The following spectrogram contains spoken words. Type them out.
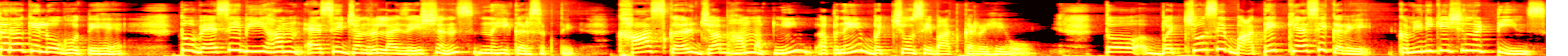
तरह के लोग होते हैं तो वैसे भी हम ऐसे जनरलाइजेशंस नहीं कर सकते, खासकर जब हम अपनी, अपने बच्चों से बात कर रहे हो। तो बच्चों से बातें कैसे करें? कम्युनिकेशन विद टीन्स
